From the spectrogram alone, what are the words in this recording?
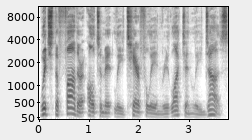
which the father ultimately tearfully and reluctantly does.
